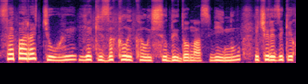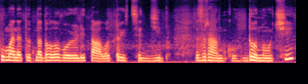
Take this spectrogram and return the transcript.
Сепаратюги, які закликали сюди до нас війну, і через яких у мене тут над головою літало 30 діб зранку до ночі,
